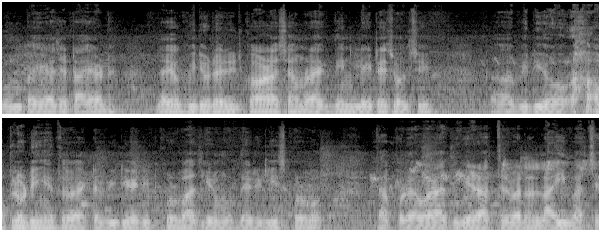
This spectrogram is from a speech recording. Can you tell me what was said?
ঘুম পেয়ে গেছে টায়ার্ড যাই হোক, ভিডিওটা এডিট করার আছে, আমরা একদিন লেটে চলছি। ভিডিও আপলোডিংয়ে তো একটা ভিডিও এডিট করব, আজকের মধ্যে রিলিজ করব। তারপরে আবার আজকে রাত্রেবেলা লাইভ আছে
